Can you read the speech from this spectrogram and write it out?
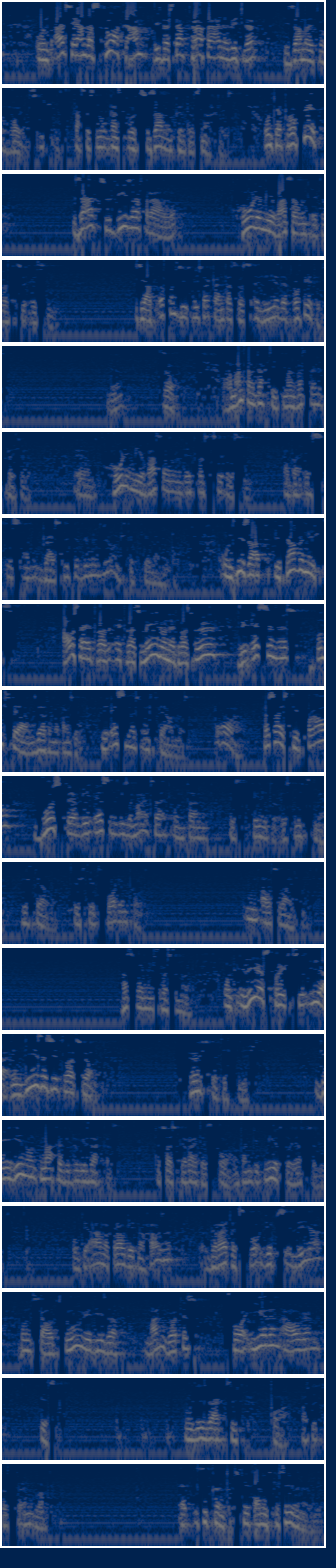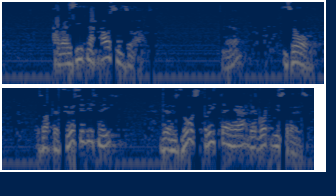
Und als er an das Tor kam, wie der Stadt, traf er eine Witwe, die sammelte Holz. Ich fasse es nur ganz kurz zusammen, könnt ihr es nachlesen. Und der Prophet sagt zu dieser Frau, hole mir Wasser und etwas zu essen. Sie hat offensichtlich erkannt, dass das Elia der Prophet ist. Ja? So. Am Anfang dachte ich, man, was für eine Frechheit. Äh, hole mir Wasser und etwas zu essen. Aber es ist eine geistliche Dimension, steckt hier dahinter. Und sie sagt, ich habe nichts, außer etwas, etwas Mehl und etwas Öl. Wir essen es und sterben. Sie hatte noch also, wir essen es und sterben es. Boah, das heißt, die Frau wusste, wir essen diese Mahlzeit und dann ist finito, ist nichts mehr. Wir sterben. Sie steht vor dem Tod. Unausweichlich. Was für eine Schwester. Und Elia spricht zu ihr in dieser Situation, fürchte dich nicht. Geh hin und mache, wie du gesagt hast. Das heißt, bereite es vor und dann gib mir zuerst zu wissen. Und die arme Frau geht nach Hause, bereitet es vor, gibt es Elia und schaut zu, wie dieser Mann Gottes vor ihren Augen ist. Und sie sagt sich, boah, was ist das für ein Gott? Sie könnte, es steht da nicht geschrieben. Aber es sieht nach außen so aus. Ja? So, sagt er, fürchte dich nicht, denn so spricht der Herr, der Gott Israels.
